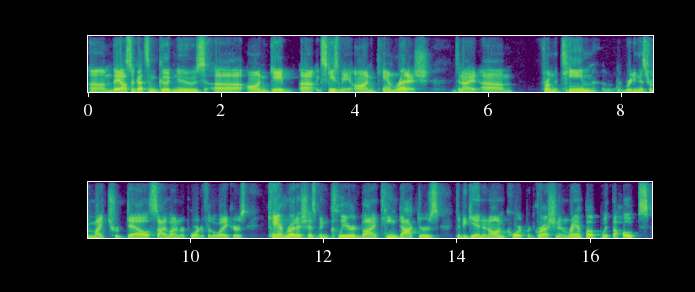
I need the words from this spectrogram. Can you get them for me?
Um, they also got some good news uh, on Gabe, uh, excuse me, on Cam Reddish tonight um, from the team. Reading this from Mike Trudell, sideline reporter for the Lakers. Cam Reddish has been cleared by team doctors to begin an on court progression and ramp up with the hopes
